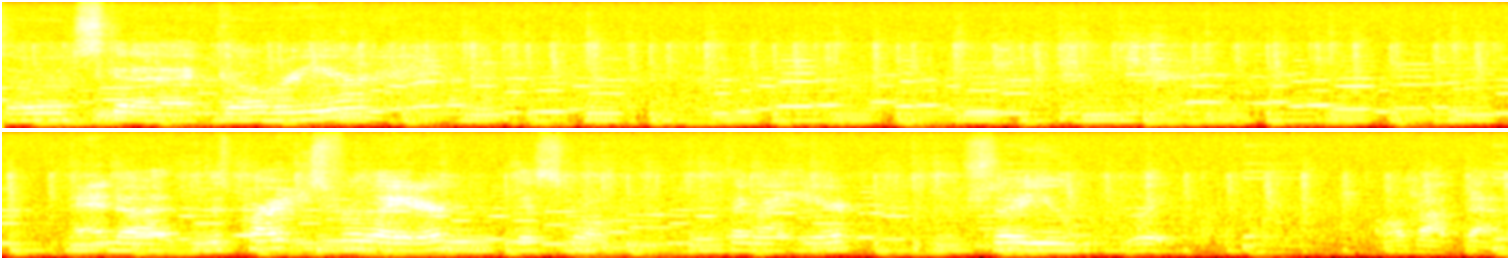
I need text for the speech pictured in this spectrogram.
So we're just gonna go over here. And uh, this part is for later. This little thing right here. Show you wait, all about that in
